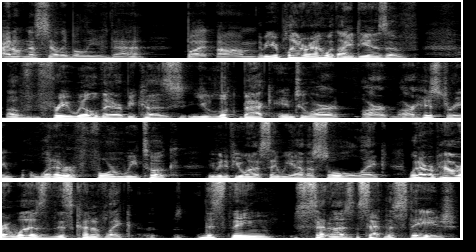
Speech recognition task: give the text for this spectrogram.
I don't necessarily believe that, but um, I mean, you're playing around with ideas of of free will there because you look back into our our our history, whatever form we took. Even if you want to say we have a soul, like whatever power it was, this kind of like this thing set us set the stage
